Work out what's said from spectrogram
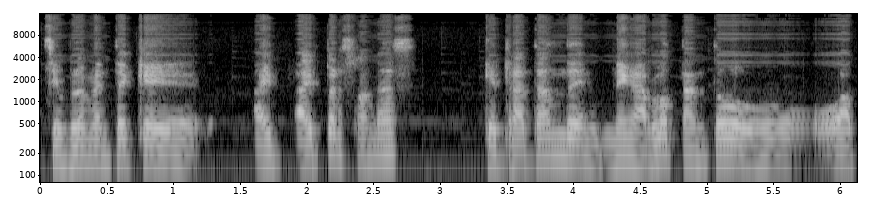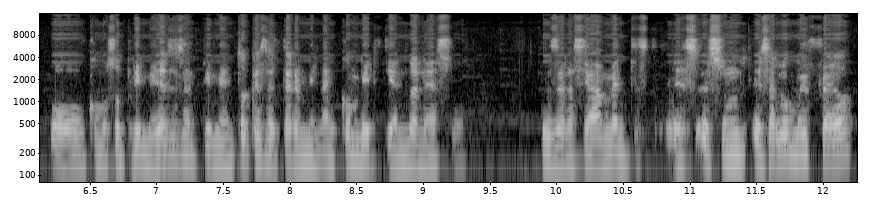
Simplemente que hay, hay personas que tratan de negarlo tanto o, o- como suprimir ese sentimiento que se terminan convirtiendo en eso. Desgraciadamente es, es, un- es algo muy feo,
